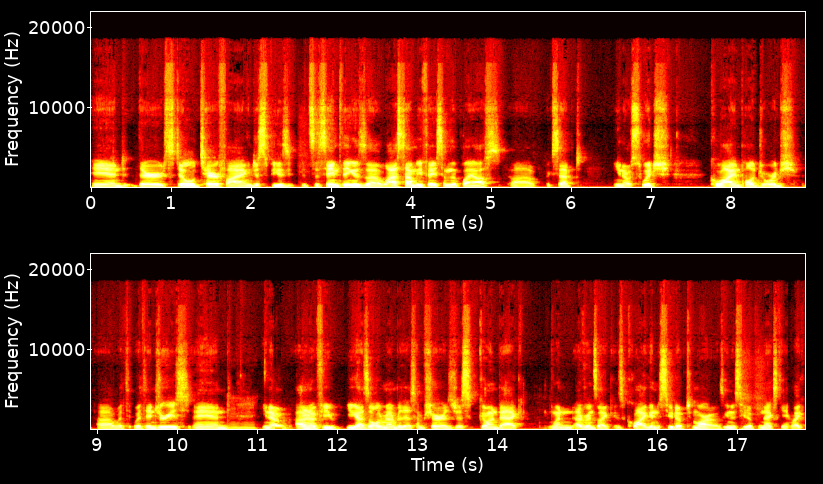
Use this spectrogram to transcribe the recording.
and they're still terrifying just because it's the same thing as uh, last time we faced them in the playoffs, uh, except you know switch Kawhi and Paul George uh, with with injuries. And mm-hmm. you know, I don't know if you you guys all remember this. I'm sure is just going back when everyone's like, is Kawhi going to suit up tomorrow? Is he going to suit up the next game? Like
